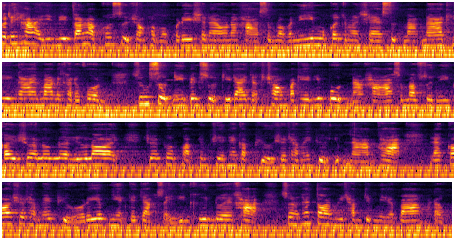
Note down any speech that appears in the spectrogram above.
วัสดีค่ะ ยินดีต้อนรับเข้าสู่ช่องของ m o b i l y Channel นะคะสำหรับวันนี้มุกก็จะมาแชร์สูตรมาร์กหน้าที่ง่ายมากเลยค่ะทุกคน ซึ่งสูตรนี้เป็นสูตรที่ได้จากช่องประเทศญี่ปุ่นนะคะสำหรับสูตรนี้ก็จะช่วยลดเลือนริ้วรอย ช่วยเพิ่มความชุ่มชื้นให้กับผิว ช่วยทำให้ผิวอิ่มน้ำค่ะ และก็ช่วยทำให้ผิวเรียบเนียนกระจ่างใสยิ่งขึ้นด้วยค่ะ ส่วนขั้นตอนมีทำจะมีอะไรบ้าง เราไป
